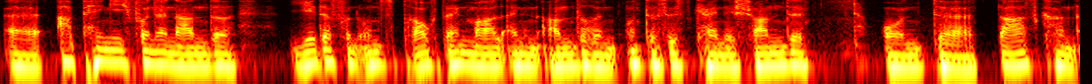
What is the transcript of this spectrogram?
äh, abhängig voneinander. Jeder von uns braucht einmal einen anderen und das ist keine Schande. Und äh, das kann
